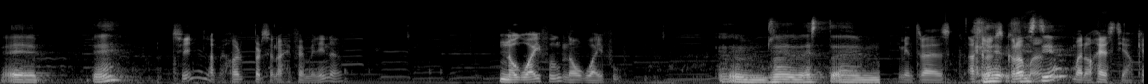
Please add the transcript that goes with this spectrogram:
Eh, ¿Eh? Sí, la mejor personaje femenina. No waifu. No waifu. Mm, Este. Mientras hace los ¿Ge- croma. Bueno, Hestia, ok.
